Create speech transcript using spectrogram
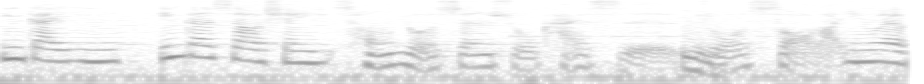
应该应应该是要先从有声书开始着手了，嗯，因为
